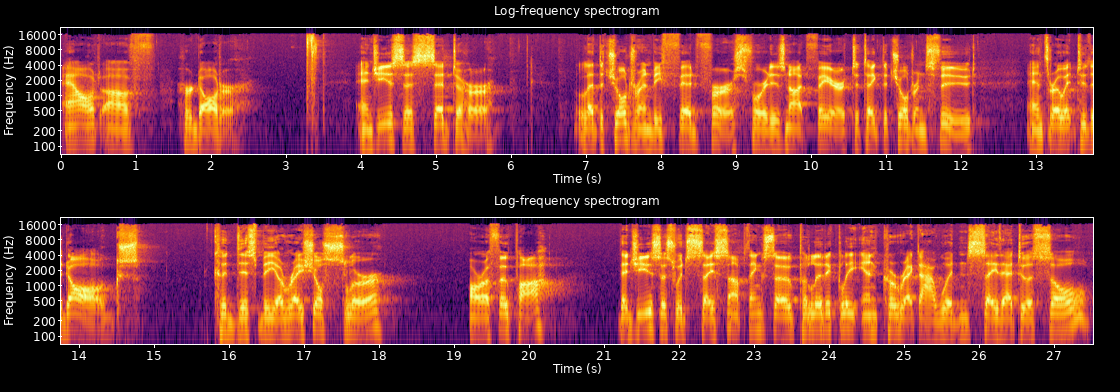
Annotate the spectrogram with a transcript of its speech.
out of her daughter. And Jesus said to her, Let the children be fed first, for it is not fair to take the children's food and throw it to the dogs. Could this be a racial slur or a faux pas? That Jesus would say something so politically incorrect, I wouldn't say that to a soul.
